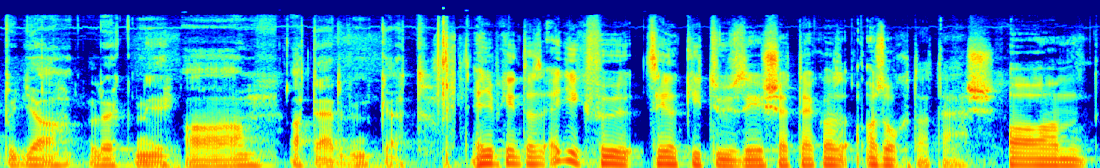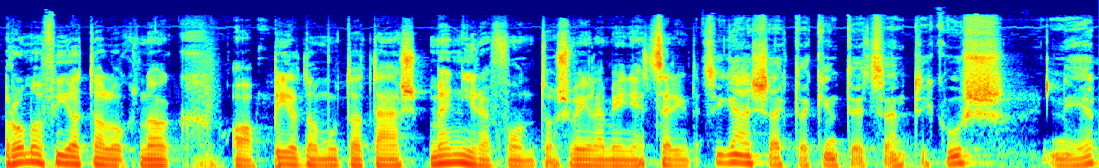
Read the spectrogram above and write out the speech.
tudja lökni a, a tervünket. Egyébként az egyik fő célkitűzésetek az, az oktatás. A roma fiataloknak a példamutatás mennyire fontos véleményed szerint? Cigányság tekintélycentrikus nép,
